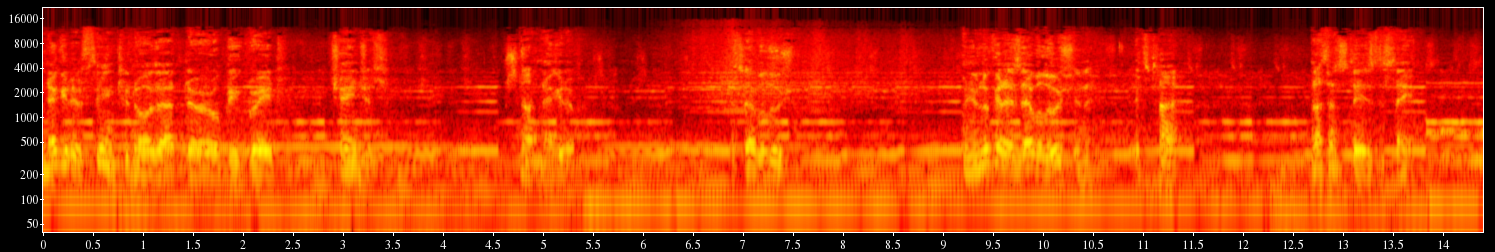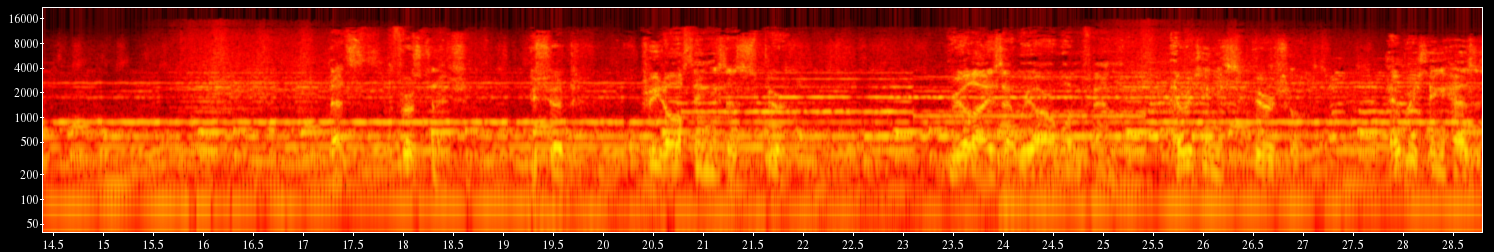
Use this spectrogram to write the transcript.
Negative thing to know that there will be great changes. It's not negative. It's evolution. When you look at it as evolution, it's time. Nothing stays the same. That's the first connection. You should treat all things as spiritual. Realize that we are one family. Everything is spiritual. Everything has a.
